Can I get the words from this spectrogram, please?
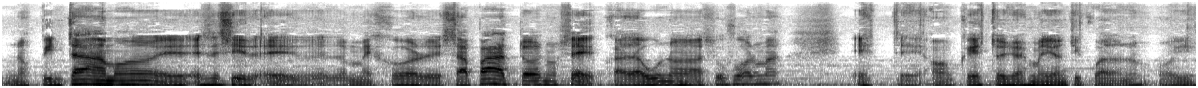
nos pintamos, eh, es decir, eh, los mejores zapatos, no sé, cada uno a su forma, este, aunque esto ya es medio anticuado, ¿no? Hoy,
